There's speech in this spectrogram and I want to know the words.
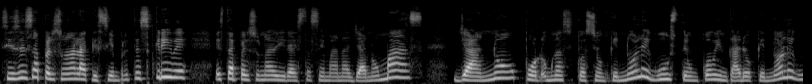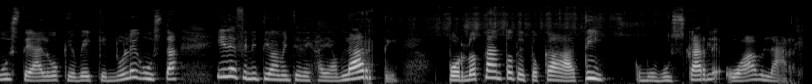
Si es esa persona la que siempre te escribe, esta persona dirá esta semana ya no más, ya no, por una situación que no le guste, un comentario que no le guste, algo que ve que no le gusta y definitivamente deja de hablarte. Por lo tanto, te toca a ti como buscarle o hablarle.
